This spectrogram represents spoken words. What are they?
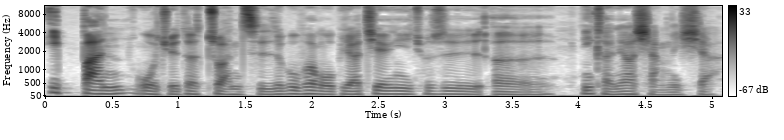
一般我觉得转职的部分，我比较建议就是，呃，你可能要想一下，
